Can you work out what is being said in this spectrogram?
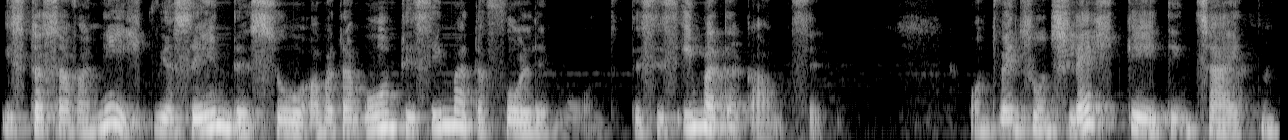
ist das aber nicht. Wir sehen das so, aber der Mond ist immer der volle Mond. Das ist immer der ganze. Und wenn es uns schlecht geht in Zeiten,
